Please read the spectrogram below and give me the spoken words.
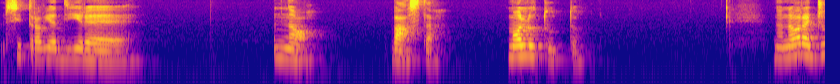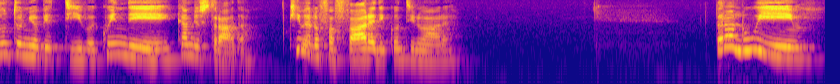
si trovi a dire no, basta, mollo tutto non ho raggiunto il mio obiettivo e quindi cambio strada. Chi me lo fa fare di continuare? Però lui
